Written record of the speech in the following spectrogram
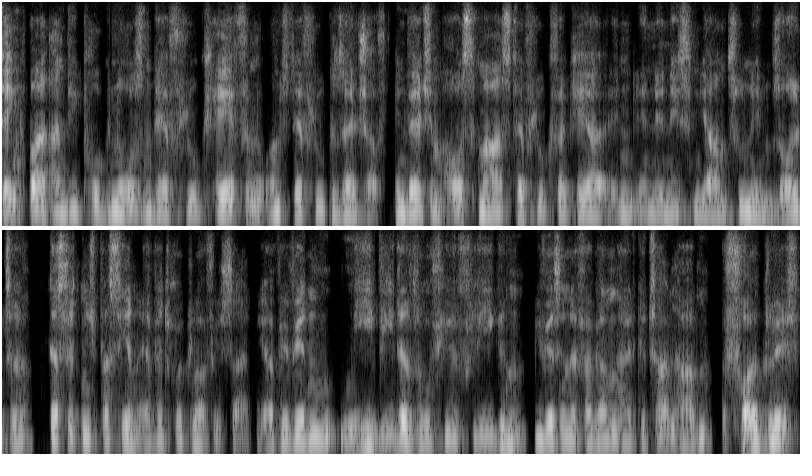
Denk mal an die Prognosen der Flughäfen und der Fluggesellschaft. In welchem Ausmaß der Flugverkehr in, in den nächsten Jahren zunehmen sollte, das wird nicht passieren. Er wird rückläufig sein. Ja, wir werden nie wieder so viel fliegen, wie wir es in der Vergangenheit getan haben. Folglich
